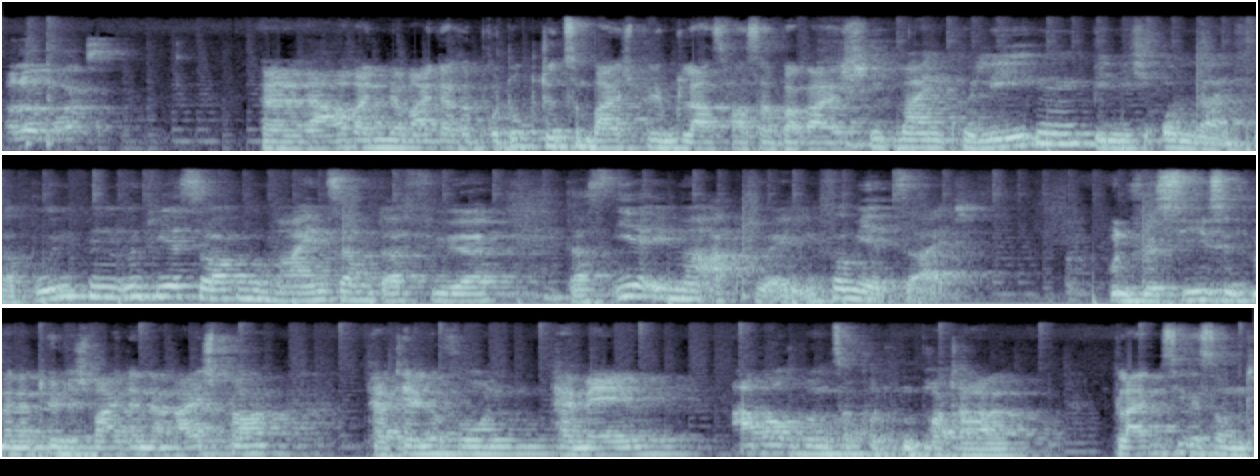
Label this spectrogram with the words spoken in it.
Hallo Max. Äh, erarbeiten wir weitere Produkte, zum Beispiel im Glaswasserbereich. Mit meinen Kollegen bin ich online verbunden und wir sorgen gemeinsam dafür, dass ihr immer aktuell informiert seid. Und für Sie sind wir natürlich weiterhin erreichbar, per Telefon, per Mail, aber auch über unser Kundenportal. Bleiben Sie gesund.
